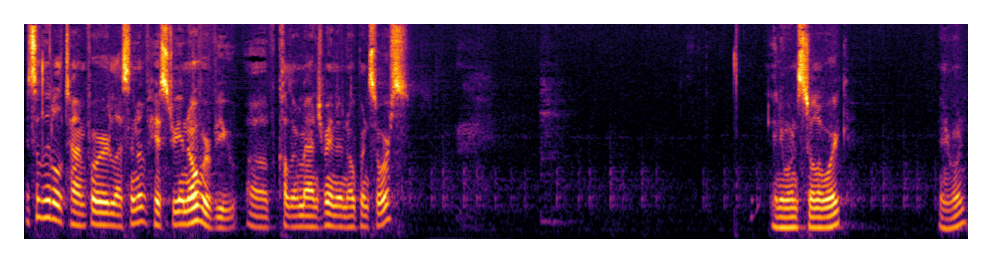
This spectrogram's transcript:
it's a little time for a lesson of history and overview of color management and open source. Anyone still awake? Anyone?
